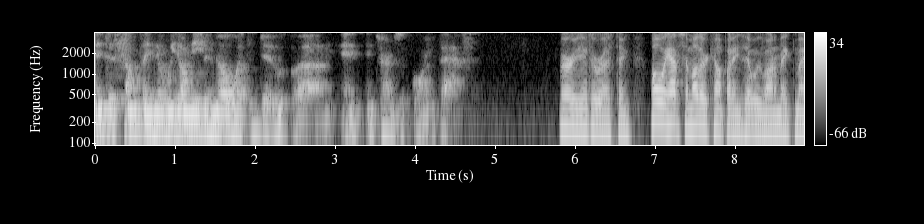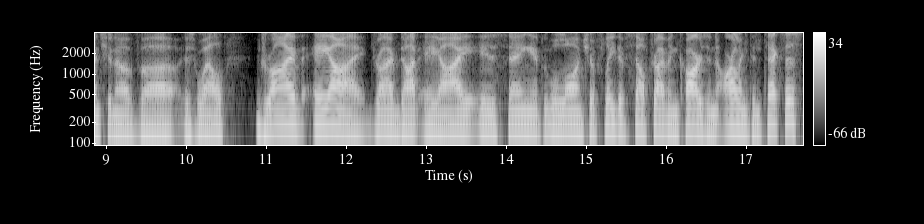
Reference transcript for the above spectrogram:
into something that we don't even know what to do um, in, in terms of going fast. Very interesting. Well, we have some other companies that we want to make mention of uh, as well. Drive AI, Drive.ai, is saying it will launch a fleet of self driving cars in Arlington, Texas.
